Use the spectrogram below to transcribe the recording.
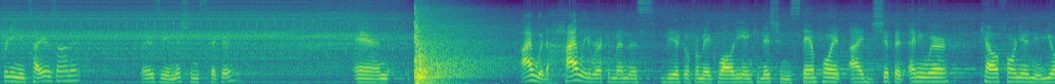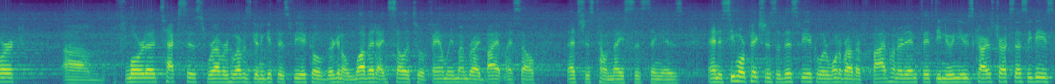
pretty new tires on it. There's the emission sticker. And I would highly recommend this vehicle from a quality and condition standpoint. I'd ship it anywhere, California, New York, um, Florida, Texas, wherever, whoever's gonna get this vehicle, they're gonna love it. I'd sell it to a family member, I'd buy it myself. That's just how nice this thing is. And to see more pictures of this vehicle or one of our other 550 new and used cars, trucks, SUVs,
